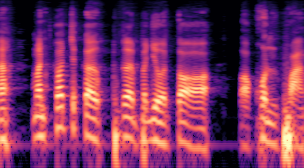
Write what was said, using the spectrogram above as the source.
นะมันก็จะเกิดเกิดประโยชน์ต่อต่อคนฟัง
